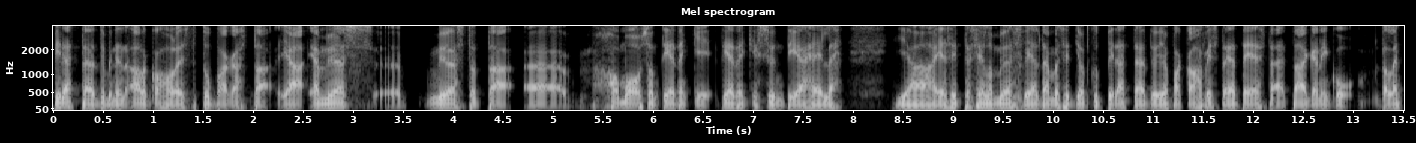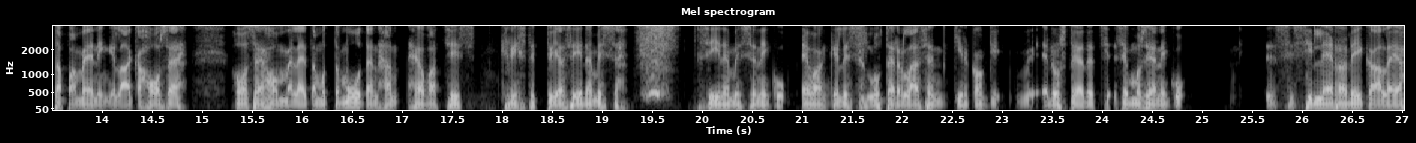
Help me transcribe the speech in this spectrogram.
pidättäytyminen alkoholista, tupakasta ja, ja myös, myös tota, ää, homous on tietenkin, tietenkin syntiä heille. Ja, ja sitten siellä on myös vielä tämmöiset, jotkut pidättäytyy jopa kahvista ja teestä, että aika niin kuin tapameiningillä aika HC, HC-hommeleita, mutta muutenhan he ovat siis kristittyjä siinä, missä, siinä, missä niin evankelis-luterilaisen kirkonkin edustajat, että se, semmoisia niin siis silleen radikaaleja,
